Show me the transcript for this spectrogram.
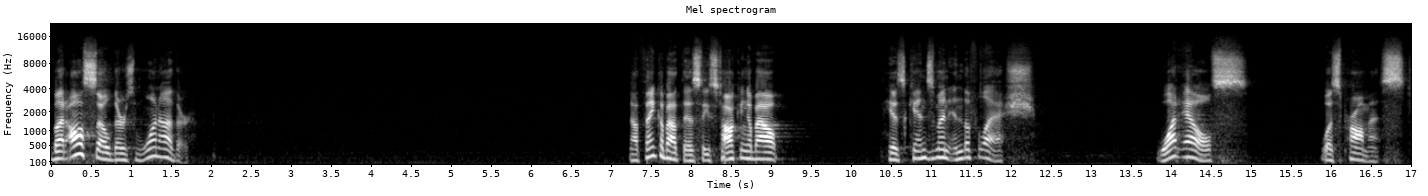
But also, there's one other. Now, think about this. He's talking about his kinsman in the flesh. What else was promised?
